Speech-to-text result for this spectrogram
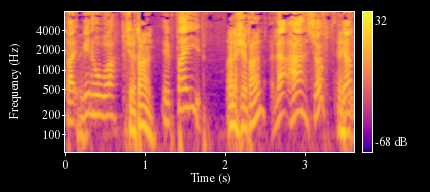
طيب مين هو؟ شيطان. إيه، طيب. أنا شيطان؟ لا ها شفت. إيه. يلا.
